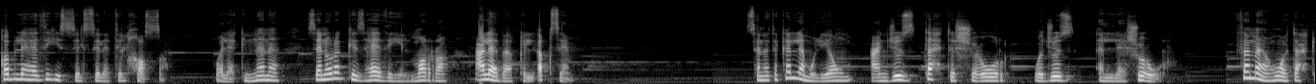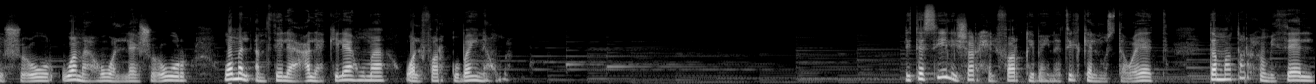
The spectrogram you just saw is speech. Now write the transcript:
قبل هذه السلسلة الخاصة ولكننا سنركز هذه المرة على باقي الأقسام. سنتكلم اليوم عن جزء تحت الشعور وجزء اللاشعور. فما هو تحت الشعور وما هو اللاشعور وما الأمثلة على كلاهما والفرق بينهما؟ لتسهيل شرح الفرق بين تلك المستويات تم طرح مثال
